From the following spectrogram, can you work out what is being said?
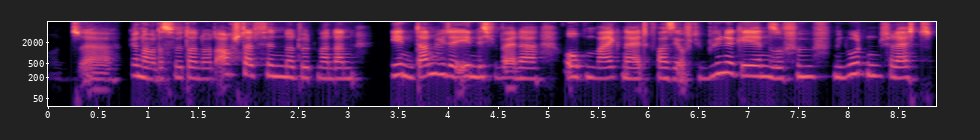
Und äh, genau, das wird dann dort auch stattfinden. Dort wird man dann dann wieder ähnlich wie bei einer Open Mic Night quasi auf die Bühne gehen, so fünf Minuten vielleicht,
